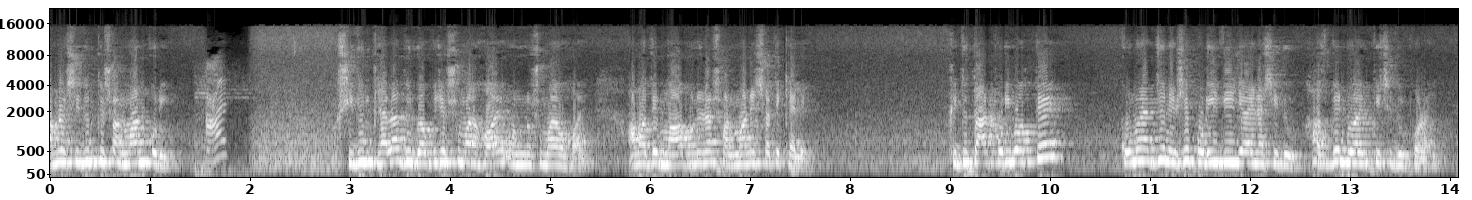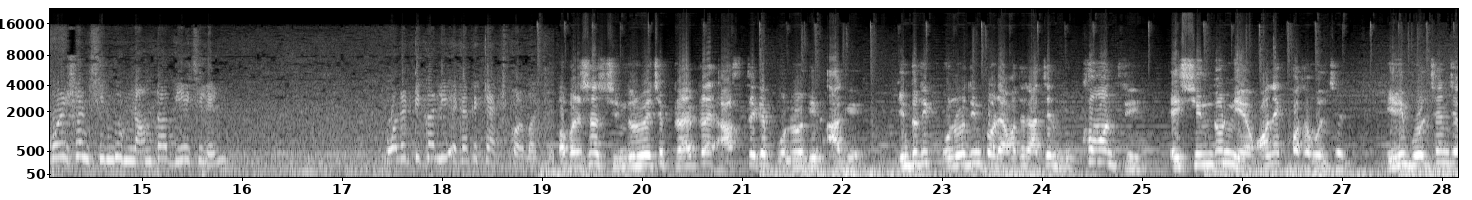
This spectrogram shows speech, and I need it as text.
আমরা সিঁদুরকে সম্মান করি। সিঁদুর খেলা দুর্গাপুজোর সময় হয় অন্য সময়ও হয়। আমাদের মা বোনেরা সম্মানের সাথে খেলে। কিন্তু তার পরিবর্তে কোনো একজন এসে পরিয়ে দিয়ে যায় না সিঁদুর। হাজবেন্ড ওয়াইফকে সিঁদুর পরায়। অপারেশন সিঁদুর নামটা দিয়েছিলেন। পলিটিক্যালি এটাকে ক্যাচ করবার অপারেশন সিন্দুর হয়েছে প্রায় প্রায় আজ থেকে পনেরো দিন আগে। কিন্তু ঠিক পনেরো দিন পরে আমাদের রাজ্যের মুখ্যমন্ত্রী এই সিন্দুর নিয়ে অনেক কথা বলছেন। ইনি বলছেন যে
